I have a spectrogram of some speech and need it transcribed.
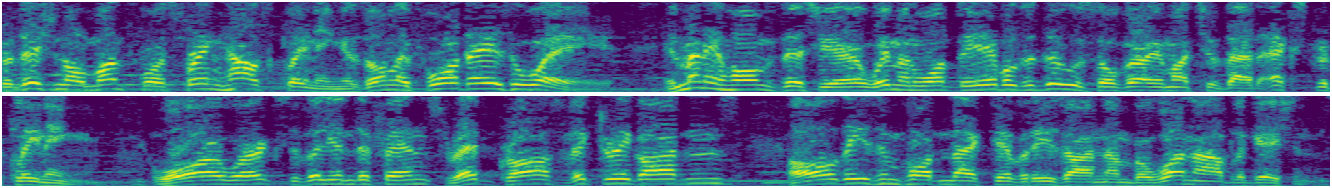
Traditional month for spring house cleaning, is only four days away. In many homes this year, women won't be able to do so very much of that extra cleaning. War work, civilian defense, Red Cross, Victory Gardens, all these important activities are number one obligations.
